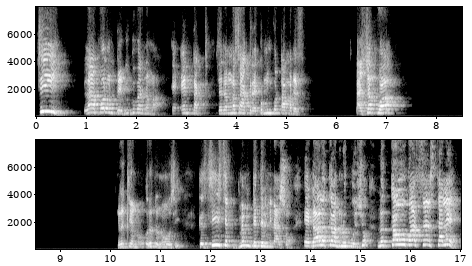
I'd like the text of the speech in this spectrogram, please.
si la volonté du gouvernement est intacte c'est de massacrer comme ni ñu à chaque fois retenons, retenons aussi que si cette même détermination est dans le camp de l'opposition le chaos va s'installer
